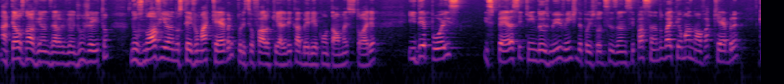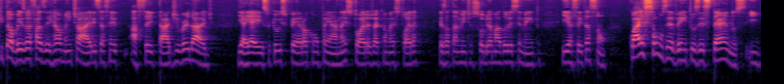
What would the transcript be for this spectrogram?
Até os 9 anos ela viveu de um jeito. Nos 9 anos teve uma quebra, por isso eu falo que ela caberia contar uma história. E depois espera-se que em 2020, depois de todos esses anos se passando, vai ter uma nova quebra que talvez vai fazer realmente a Iris aceitar de verdade. E aí é isso que eu espero acompanhar na história, já que é uma história exatamente sobre amadurecimento e aceitação. Quais são os eventos externos, e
